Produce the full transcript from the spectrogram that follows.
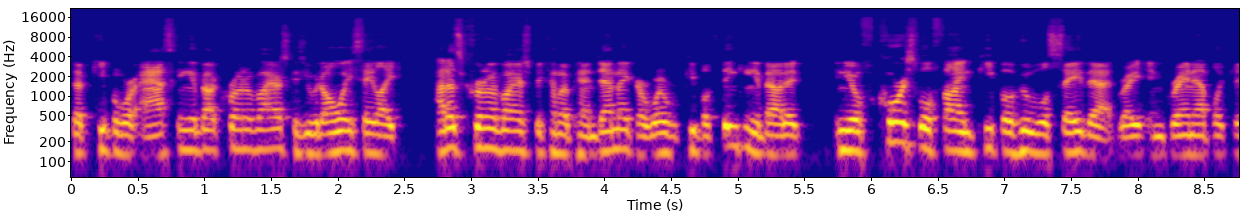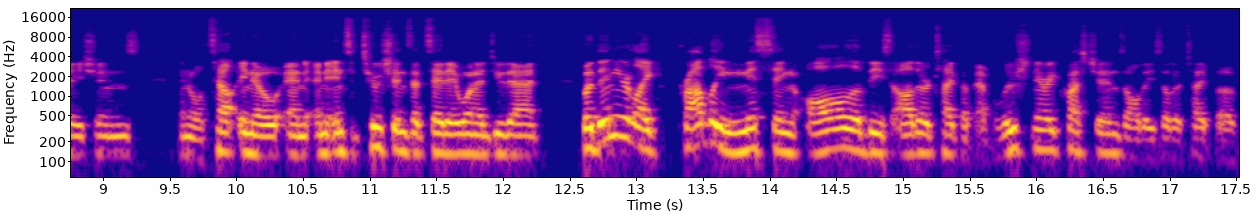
that people were asking about coronavirus because you would only say like, "How does coronavirus become a pandemic?" or "What were people thinking about it?" And you of course will find people who will say that right in grant applications, and will tell you know, and, and institutions that say they want to do that. But then you're like probably missing all of these other type of evolutionary questions, all these other type of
